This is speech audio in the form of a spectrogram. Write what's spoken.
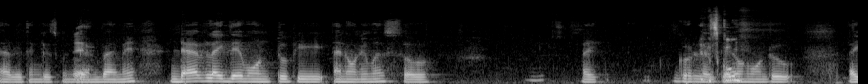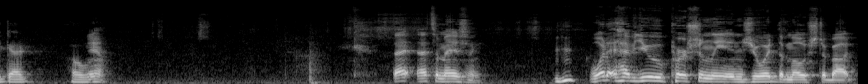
Everything is being Yeah. done by me. Dev like they want to be anonymous, so like good. Like That's they cool. don't want to like get out. Yeah. That that's amazing. Mm-hmm. What have you personally enjoyed the most about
